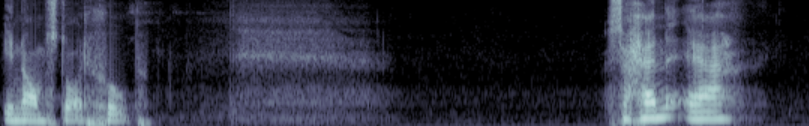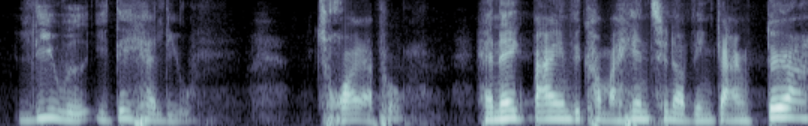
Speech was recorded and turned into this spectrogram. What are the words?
enormt stort håb. Så han er livet i det her liv, tror jeg på. Han er ikke bare en, vi kommer hen til, når vi engang dør.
